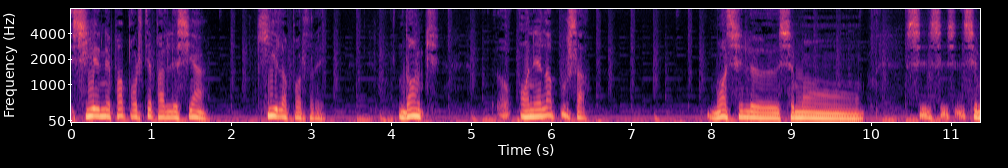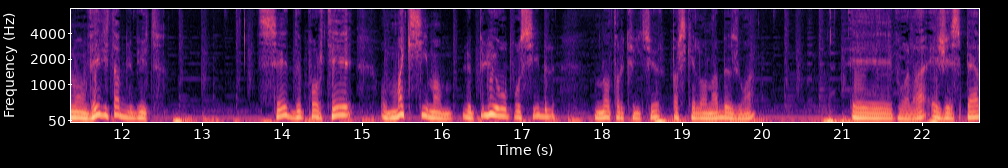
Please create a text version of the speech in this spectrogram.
si elle n'est pas portée par les siens, qui la porterait? Donc, on est là pour ça. Moi, c'est mon, c'est mon véritable but. C'est de porter au maximum, le plus haut possible, notre culture parce qu'elle en a besoin. Et voilà, et j'espère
